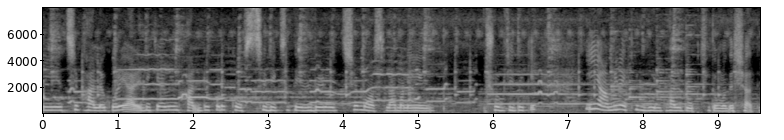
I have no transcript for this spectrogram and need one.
নিয়েছি ভালো করে, আর এদিকে আমি ভালো করে কষছি, দেখছি তেল বেরোচ্ছে মশলা মানে সবজি থেকে। এই আমি না কি ভুলভাল বকছি তোমাদের সাথে।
